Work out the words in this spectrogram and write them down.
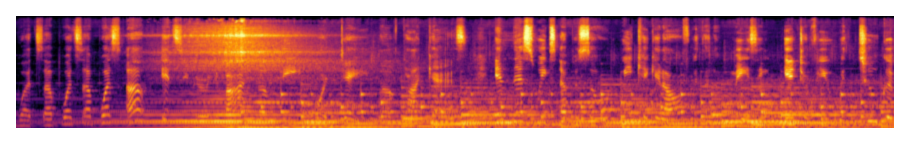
What's up? What's up? What's up? It's your girl Yvonne of the Ordained Love Podcast. In this week's episode, we kick it off with an amazing interview with two good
